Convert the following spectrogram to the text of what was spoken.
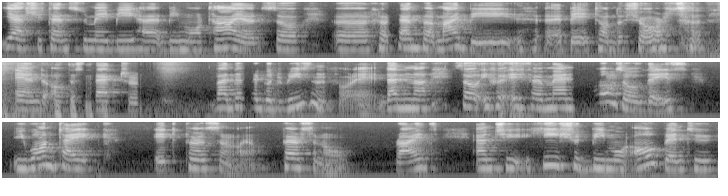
yeah, she tends to maybe have, be more tired. So uh, her temper might be a bit on the short end of the spectrum. But that's a good reason for it. Then, uh, so if, if a man knows all this, he won't take it personal, personal, right? And she, he should be more open to,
